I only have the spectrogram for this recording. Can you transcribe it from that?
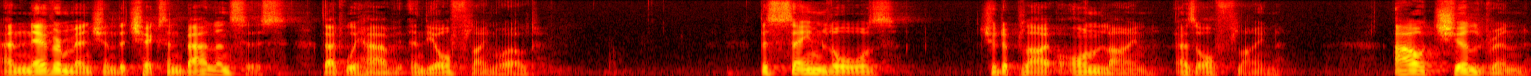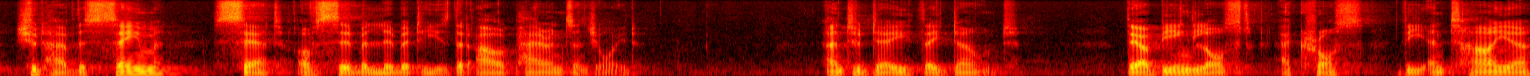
and never mention the checks and balances that we have in the offline world. The same laws should apply online as offline. Our children should have the same set of civil liberties that our parents enjoyed. And today they don't. They are being lost across the entire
